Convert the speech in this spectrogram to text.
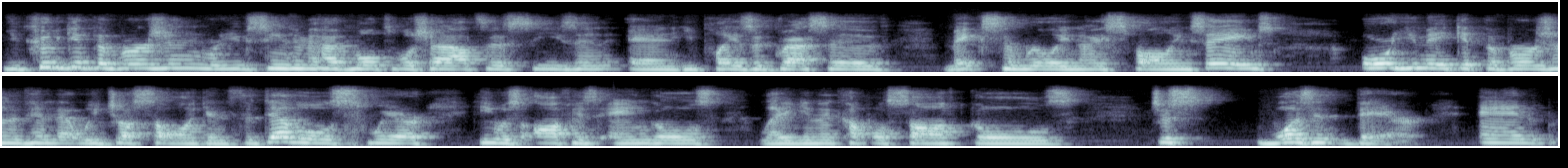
You could get the version where you've seen him have multiple shutouts this season and he plays aggressive, makes some really nice falling saves, or you may get the version of him that we just saw against the Devils where he was off his angles, letting in a couple soft goals, just wasn't there. And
